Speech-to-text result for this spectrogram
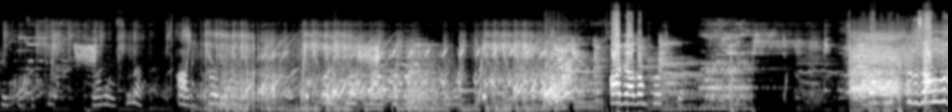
şey konsepti yani olsun da abi böyle Abi adam pro çıktı. Çıktı Rızalı.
